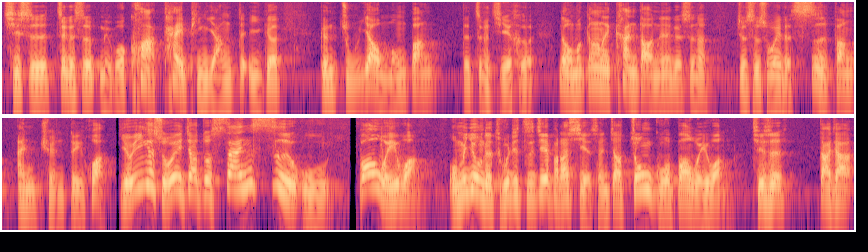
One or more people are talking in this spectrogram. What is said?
其实这个是美国跨太平洋的一个跟主要盟邦的这个结合。那我们刚才看到的那个是呢，就是所谓的四方安全对话，有一个所谓叫做“三四五”包围网，我们用的图就直接把它写成叫中国包围网。其实大家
